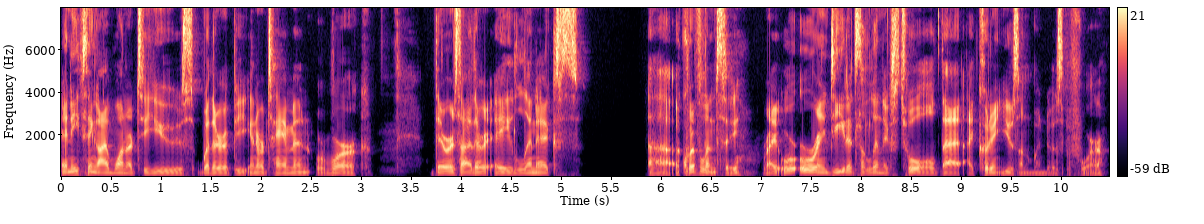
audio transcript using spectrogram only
anything I wanted to use, whether it be entertainment or work, there is either a Linux uh, equivalency, right? Or, or indeed, it's a Linux tool that I couldn't use on Windows before,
